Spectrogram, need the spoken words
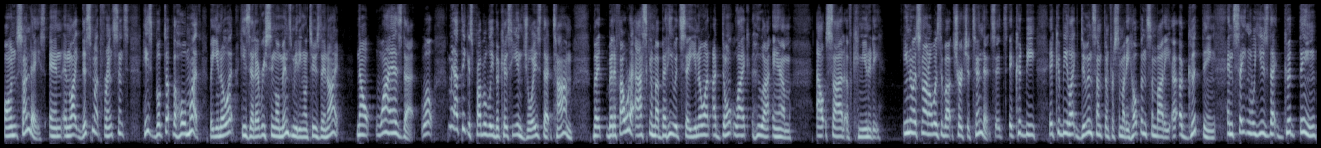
on Sundays. And, and like this month, for instance, he's booked up the whole month. But you know what? He's at every single men's meeting on Tuesday night. Now, why is that? Well, I mean, I think it's probably because he enjoys that time. But but if I were to ask him, I bet he would say, you know what? I don't like who I am outside of community. You know, it's not always about church attendance. It's, it could be it could be like doing something for somebody, helping somebody, a, a, good thing. And Satan will use that good thing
